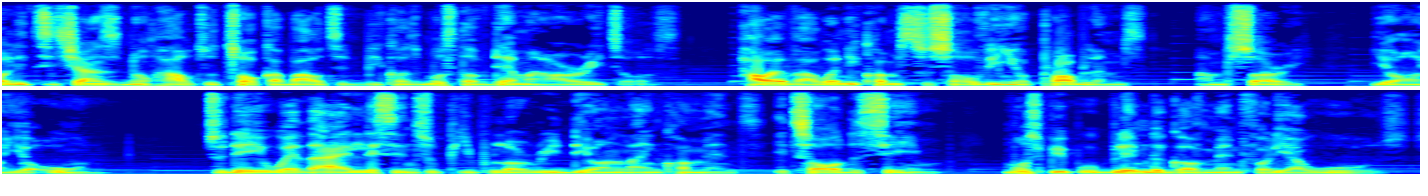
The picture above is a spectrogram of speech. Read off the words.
politicians know how to talk about it because most of them are orators. However, when it comes to solving your problems, I'm sorry, you're on your own. Today, whether I listen to people or read the online comments, it's all the same. Most people blame the government for their woes.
